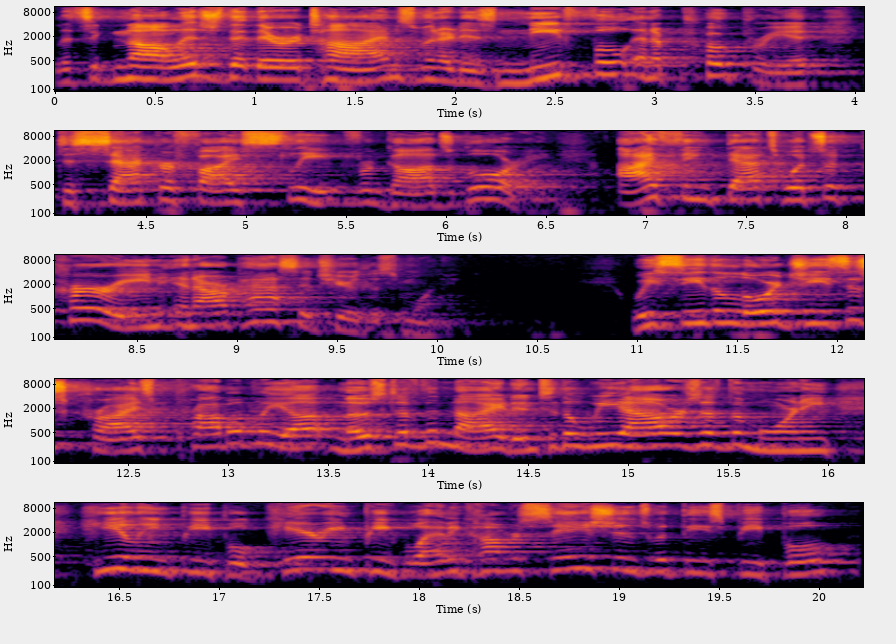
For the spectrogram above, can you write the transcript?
let's acknowledge that there are times when it is needful and appropriate to sacrifice sleep for God's glory. I think that's what's occurring in our passage here this morning. We see the Lord Jesus Christ probably up most of the night into the wee hours of the morning, healing people, caring people, having conversations with these people.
